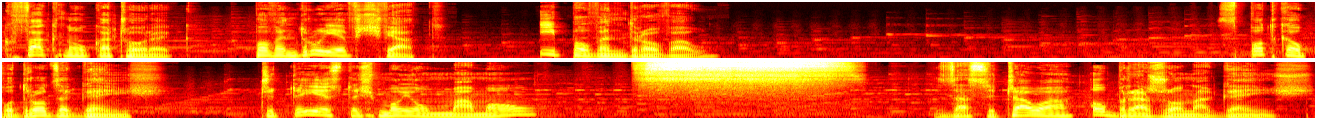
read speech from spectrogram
kwaknął kaczorek. Powędruje w świat. I powędrował. Spotkał po drodze gęś. Czy ty jesteś moją mamą? Zasyczała obrażona gęś.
